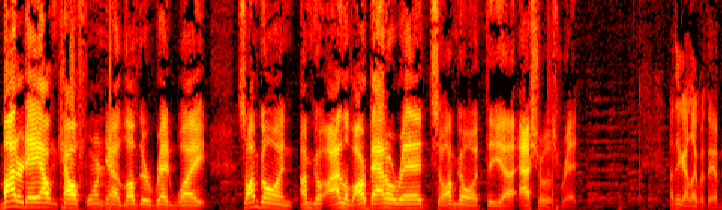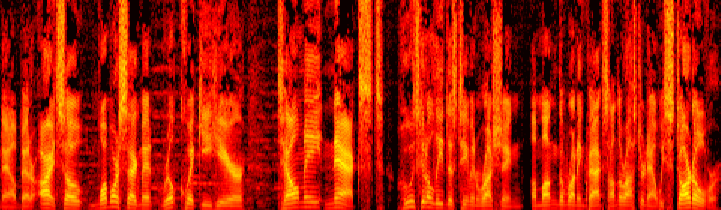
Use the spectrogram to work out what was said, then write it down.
modern day out in California, I love their red white. So I'm going. I'm going. I love our battle red. So I'm going with the uh, Astros red. I think I like what they have now better. All right, so one more segment, real quickie here. Tell me next who's going to lead this team in rushing among the running backs on the roster now. We start over.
